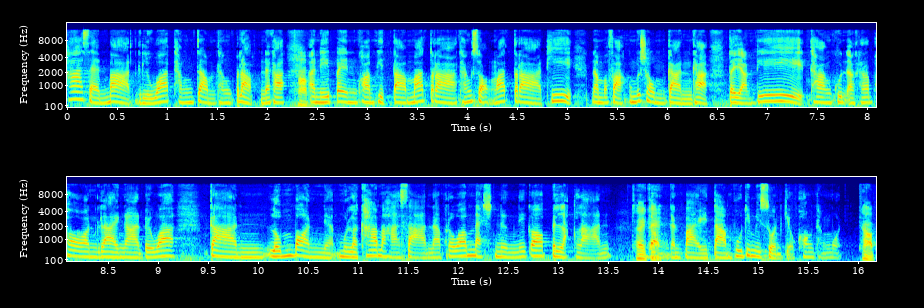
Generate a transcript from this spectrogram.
5 0 0 0 0 0บาท หรือว่าทั้งจำทั้งปรับนะคะครับอันนี้เป็นความผิดตามมาตราทั้ง 2 มาตราที่นำมาฝากคุณผู้ชมกันค่ะ แต่อย่างที่ทางคุณอัครพรรายงานไปว่า การล้มบอลเนี่ยมูลค่ามหาศาลนะ เพราะว่าแมตชหนึ่งนี่ก็เป็นหลักล้านใช่ครับ แบ่งกันไปตามผู้ที่มีส่วนเกี่ยวข้องทั้งหมด ครับ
